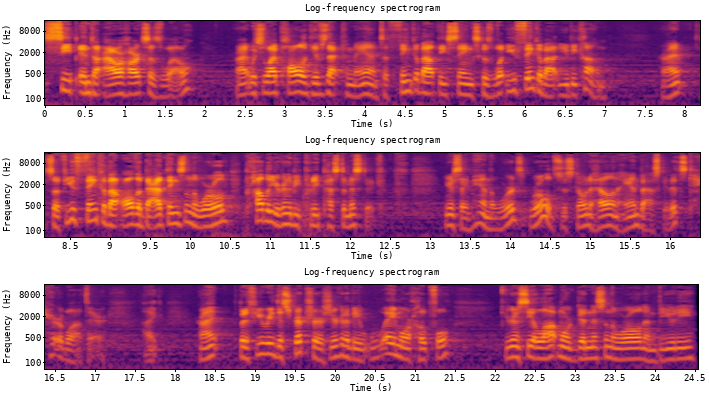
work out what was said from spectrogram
seep into our hearts as well, right? Which is why Paul gives that command to think about these things because what you think about, you become, right? So if you think about all the bad things in the world, probably you're going to be pretty pessimistic. You're to say, man, the world's just going to hell in a handbasket. It's terrible out there. Like, right? But if you read the scriptures, you're to be way more hopeful. You're to see a lot more goodness in the world and beauty.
